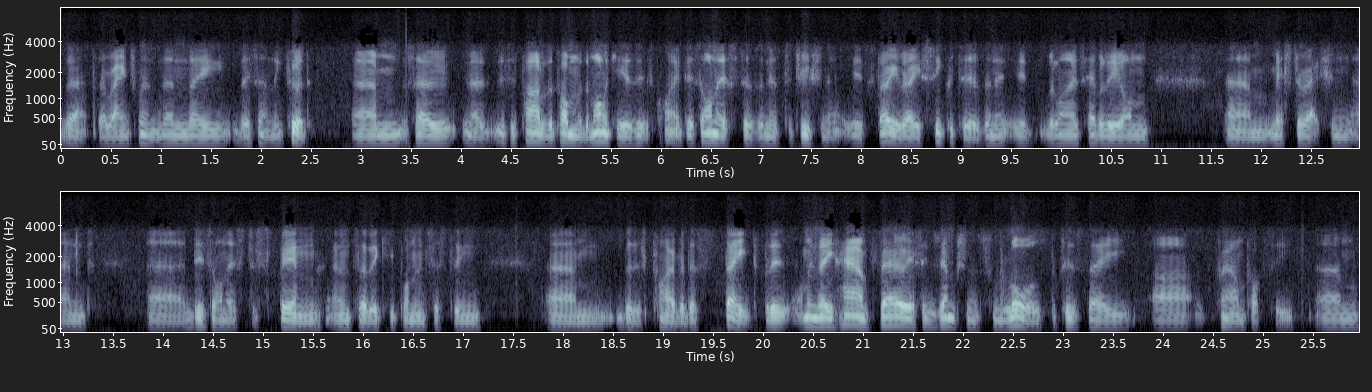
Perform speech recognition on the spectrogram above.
that arrangement, then they they certainly could. Um, so, you know, this is part of the problem with the monarchy is it's quite dishonest as an institution. It's very, very secretive, and it, it relies heavily on um, misdirection and uh, dishonest spin, and so they keep on insisting um, that it's private estate. But it, I mean, they have various exemptions from laws because they are crown property. Um,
